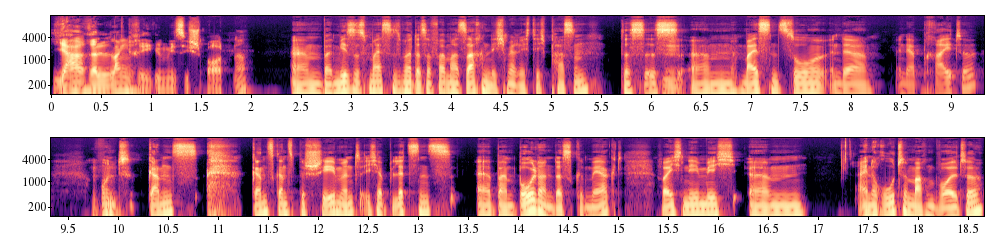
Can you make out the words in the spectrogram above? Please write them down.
jahrelang regelmäßig Sport, ne? Ähm, bei mir ist es meistens immer, dass auf einmal Sachen nicht mehr richtig passen. Das ist Hm. ähm, meistens so in der, in der Breite Mhm. und ganz, ganz, ganz beschämend. Ich habe letztens äh, beim Bouldern das gemerkt, weil ich nämlich ähm, eine Route machen wollte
